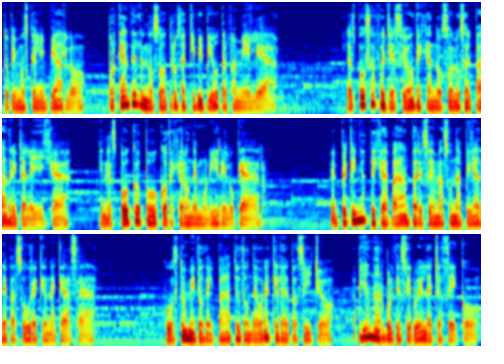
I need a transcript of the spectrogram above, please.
tuvimos que limpiarlo, porque antes de nosotros aquí vivió otra familia. La esposa falleció dejando solos al padre y a la hija, quienes poco a poco dejaron de morir el lugar. El pequeño tejabán parecía más una pila de basura que una casa. Justo en medio del patio donde ahora queda el pasillo, había un árbol de ciruela ya seco,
